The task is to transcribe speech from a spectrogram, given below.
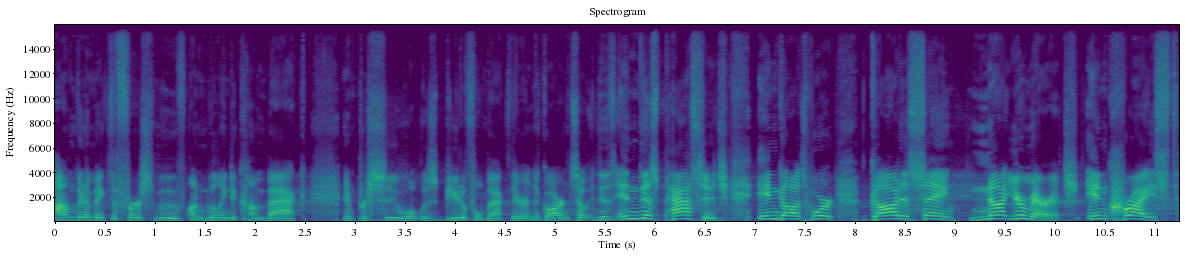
I'm going to make the first move, unwilling to come back and pursue what was beautiful back there in the garden. So, in this passage, in God's word, God is saying, not your marriage. In Christ,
